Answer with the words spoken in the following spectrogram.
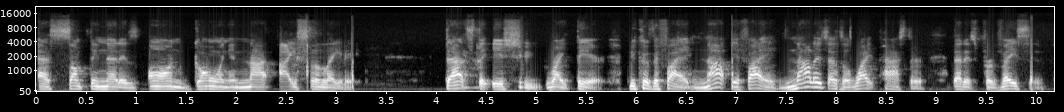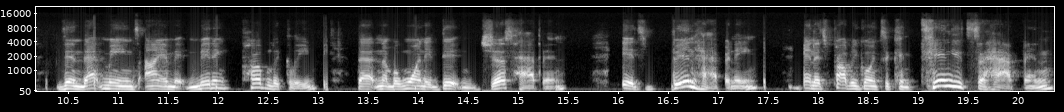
as something that is ongoing and not isolated. That's the issue right there. Because if I not if I acknowledge as a white pastor that it's pervasive, then that means I am admitting publicly that number one, it didn't just happen, it's been happening, and it's probably going to continue to happen.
